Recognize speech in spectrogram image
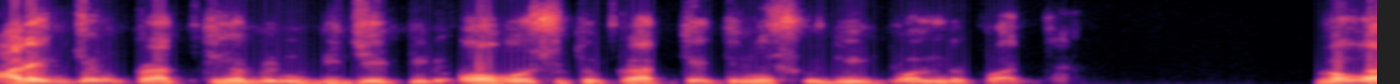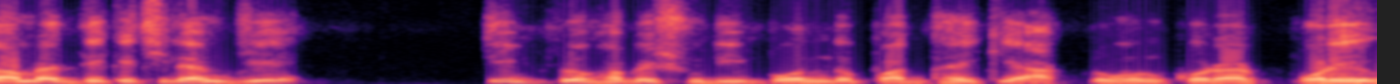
আরেকজন প্রার্থী হবেন বিজেপির অঘোষিত প্রার্থী, তিনি সুদীপ বন্দ্যোপাধ্যায়। এবং আমরা দেখেছিলাম যে তীব্রভাবে সুদীপ বন্দ্যোপাধ্যায়কে আক্রমণ করার পরেও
